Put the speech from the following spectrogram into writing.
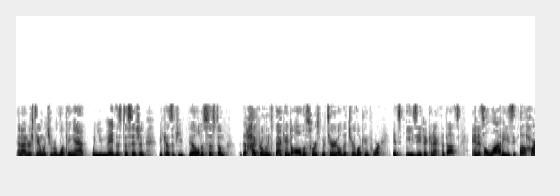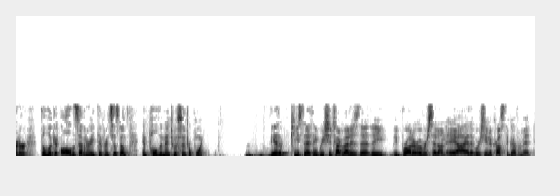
and I understand what you were looking at when you made this decision. Because if you build a system that hyperlinks back into all the source material that you're looking for, it's easy to connect the dots. And it's a lot easy, uh, harder to look at all the seven or eight different systems and pull them into a central point. The other piece that I think we should talk about is the, the, the broader oversight on AI that we're seeing across the government.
